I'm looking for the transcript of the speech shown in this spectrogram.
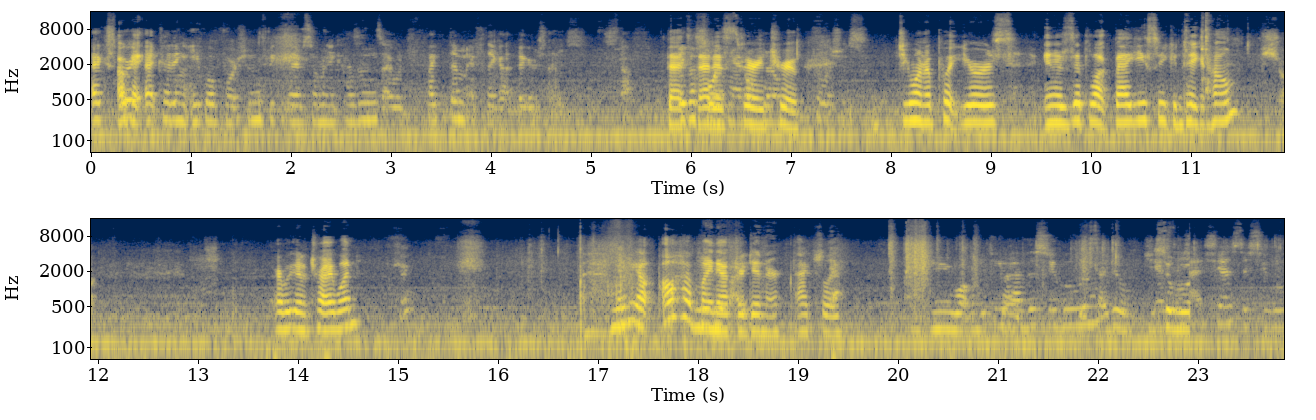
expert Okay. at cutting equal portions because I have so many cousins. I would fight them if they got bigger size stuff. That Take a that sword is handle, very too. true. Delicious. Do you want to put yours in a Ziploc baggie so you can take it home? Sure. Are we gonna try one? Sure. Maybe I'll I'll have mine you after like? dinner. Actually. Do you want me to Do you have the Subaru? Yes, I do. She has, Subaru. the, she has the Subaru.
